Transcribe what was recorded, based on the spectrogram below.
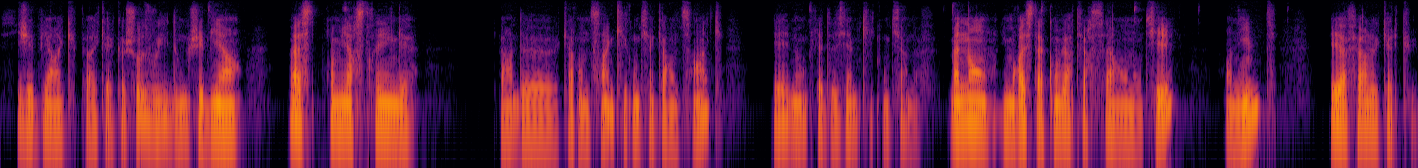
si j'ai bien récupéré quelque chose. Oui, donc j'ai bien ma première string de 45 qui contient 45, et donc la deuxième qui contient 9. Maintenant, il me reste à convertir ça en entier, en int, et à faire le calcul.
